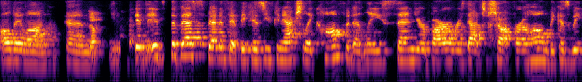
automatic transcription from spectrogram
all day long. And Yep. it, it's the best benefit because you can actually confidently send your borrowers out to shop for a home because we,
